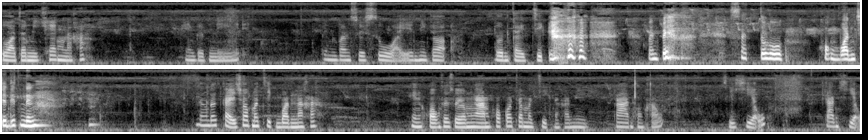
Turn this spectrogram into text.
ตัวจะมีแข้งนะคะแข้งแบบนี้ เป็นบอลสวยๆอันนี้ก็โดนไก่จิก มันเป็นศัตรูของบอลชนิดหนึ่งเรื่องแล้วไก่ชอบมาจิกบอลนะคะ เห็นของสวยๆงามๆเขาก็จะมาจิกนะคะนี่การของเขา สีเขียวการเขียว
